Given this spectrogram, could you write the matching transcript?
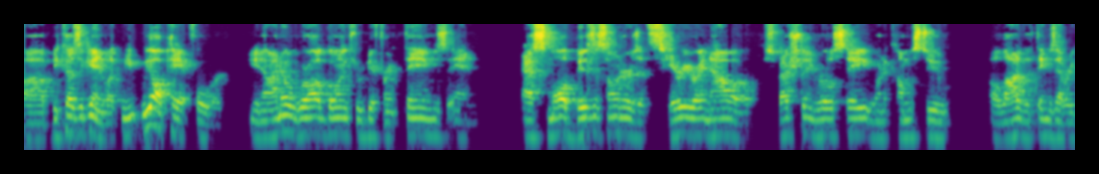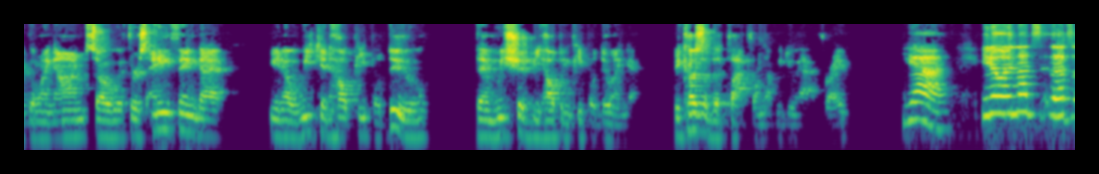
Uh, because again, like we, we all pay it forward. You know, I know we're all going through different things and as small business owners, it's scary right now, especially in real estate when it comes to a lot of the things that are going on. So if there's anything that you know we can help people do, then we should be helping people doing it because of the platform that we do have, right? Yeah. You know, and that's that's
